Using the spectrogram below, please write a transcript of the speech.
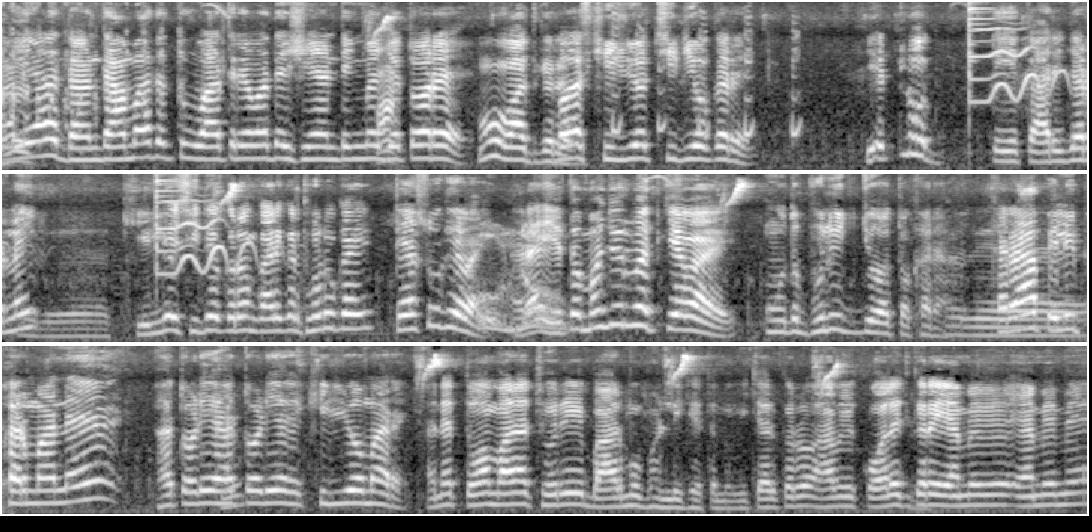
અરે આ ધંધામાં તો તું વાત રેવા દે શેન્ટિંગમાં જતો રે હું વાત કરે? બસ ખીલ્યો જ સીધ્યો કરે. એટલું તે એ કારીગર નહીં. ખીલ્યો સીધો કરો કારીગર થોડું કઈ? તે શું કહેવાય? અરે એ તો મંજૂરમાં જ કહેવાય. હું તો ભૂલી જ ગયો હતો ખરા. ખરા પેલી ફરમાને હતોડીએ હતોડીએ ખીલ્યો મારે. અને તો મારા છોરી બારમું ભણલી છે તમે વિચાર કરો. હવે કોલેજ કરે એમ એમ એ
